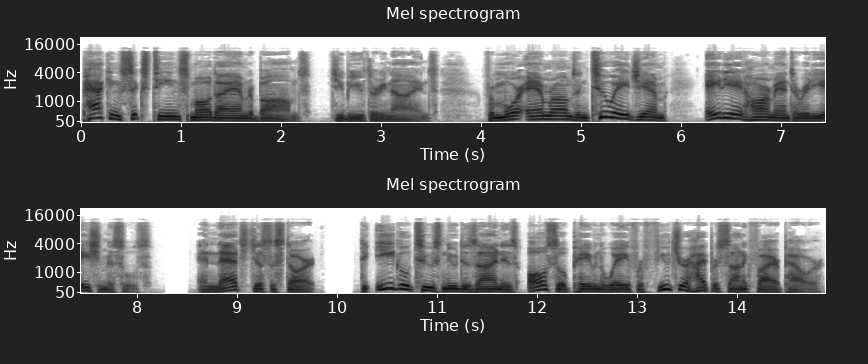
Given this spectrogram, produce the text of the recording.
packing 16 small diameter bombs, GBU-39s, four more AMRAAMs and two AGM-88 HARM anti-radiation missiles. And that's just the start. The Eagle II's new design is also paving the way for future hypersonic firepower.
